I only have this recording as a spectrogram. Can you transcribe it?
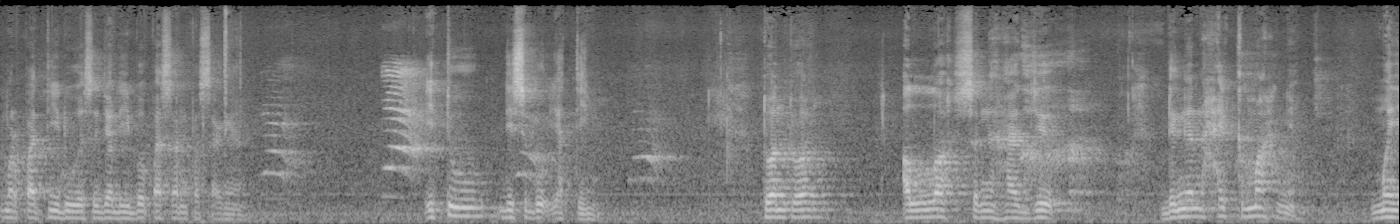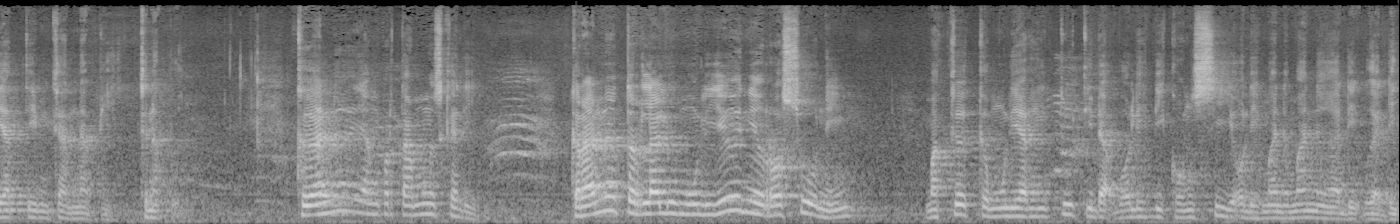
merpati dua sejoli berpasang-pasangan. Itu disebut yatim. Tuan-tuan Allah sengaja dengan hikmahnya meyatimkan Nabi. Kenapa? kerana yang pertama sekali kerana terlalu mulianya Rasul ni maka kemuliaan itu tidak boleh dikongsi oleh mana-mana adik-beradik.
